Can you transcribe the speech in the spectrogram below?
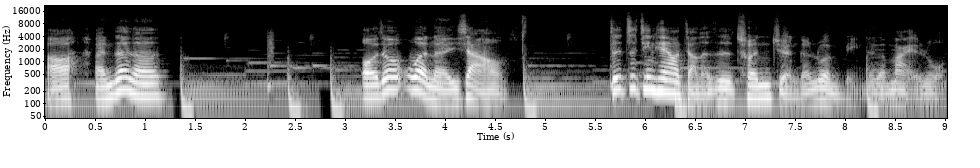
好，反正呢，我就问了一下哈，这这今天要讲的是春卷跟润饼这个脉络，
